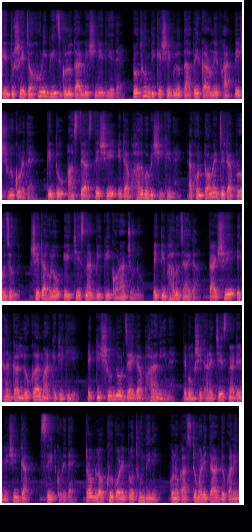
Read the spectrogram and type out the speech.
কিন্তু সে যখনই বীজগুলো তার মেশিনে দিয়ে দেয়, প্রথম দিকে সেগুলো তাপের কারণে ফাটতে শুরু করে দেয়। কিন্তু আস্তে আস্তে সে এটা ভালোভাবে শিখে নেয়। এখন টমের যেটা প্রয়োজন সেটা হলো এই চেসনাট বিক্রি করার জন্য একটি ভালো জায়গা। তাই সে এখানকার লোকাল মার্কেটে গিয়ে একটি সুন্দর জায়গা ভাড়া নিয়ে নেয় এবং সেখানে চেসনাটের মেশিনটা সেট করে দেয়। টম লক্ষ্য করে প্রথম দিনে কোনো কাস্টমারই তার দোকানে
